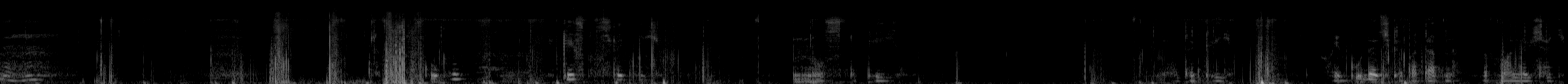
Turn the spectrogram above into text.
Угу. Куплю. Який в последній? Ось такий. Я такий. Хай буде потрібно нормально взяти.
